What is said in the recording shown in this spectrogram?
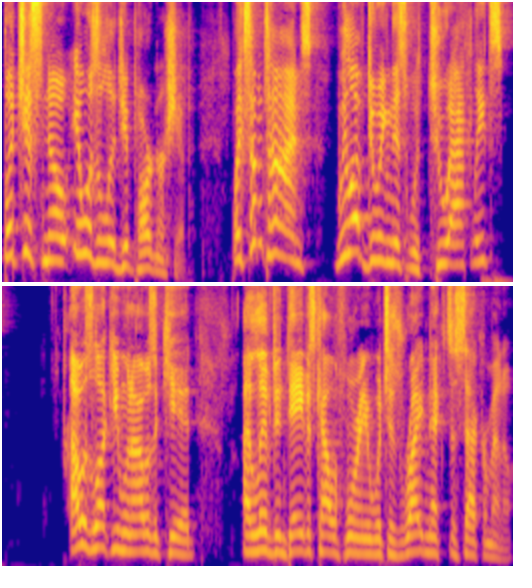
But just know it was a legit partnership. Like sometimes we love doing this with two athletes. I was lucky when I was a kid. I lived in Davis, California, which is right next to Sacramento.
